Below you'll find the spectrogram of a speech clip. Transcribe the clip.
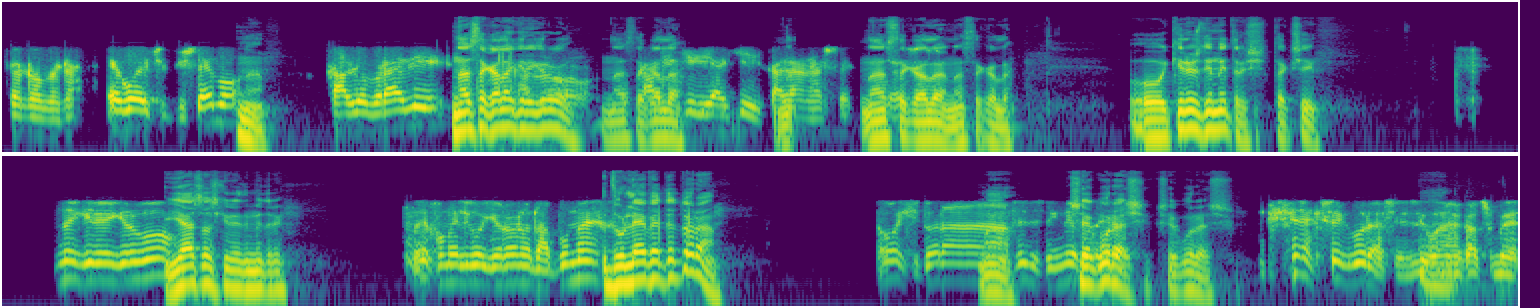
φαινόμενα. Εγώ έτσι πιστεύω. Ναι. Καλό βράδυ. Να είστε καλά, κύριε Γιώργο. Να είστε Καλή καλά. Κυριακή. Καλά να είστε. Να είστε καλά, να είστε καλά. Ο κύριος Δημήτρης, ταξί. Ναι, κύριε Γιώργο, Γεια σας κύριε Δημήτρη. έχουμε λίγο καιρό να τα πούμε. Δουλεύετε τώρα; Όχι, τώρα Να, αυτή τη στιγμή. ξεκούραση, ξεκούραση. ξεκούραση, λίγο να κάτσουμε,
